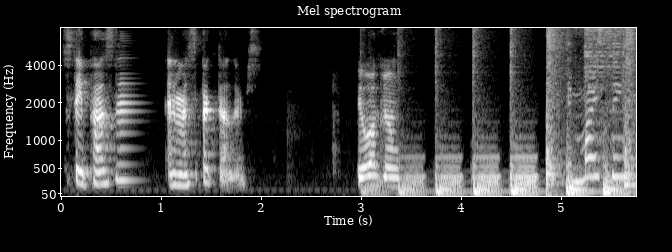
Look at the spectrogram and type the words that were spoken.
stay positive and respect others. You're welcome. Seem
